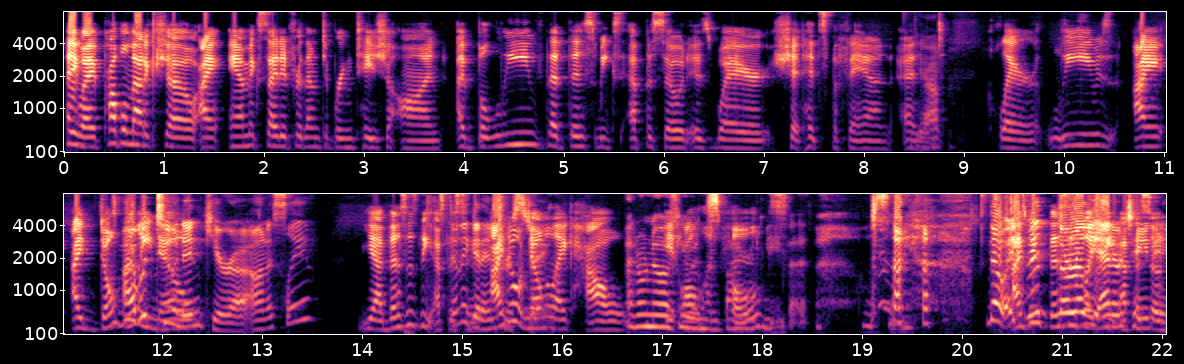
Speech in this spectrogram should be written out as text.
anyway, problematic show. I am excited for them to bring Tayshia on. I believe that this week's episode is where shit hits the fan and Yep. Clare leaves. I I don't I would know. tune in, Kira, honestly. Yeah, this is the gonna episode. get I don't know like how I don't know it if you all inspired me, unfolds. but we'll. No, I it's think been thoroughly like, entertaining.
